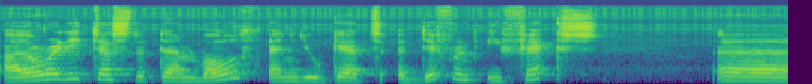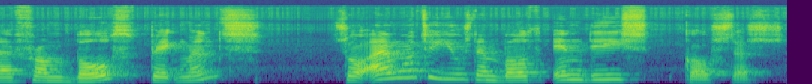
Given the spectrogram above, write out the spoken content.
I already tested them both and you get uh, different effects uh, from both pigments. So I want to use them both in these coasters.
